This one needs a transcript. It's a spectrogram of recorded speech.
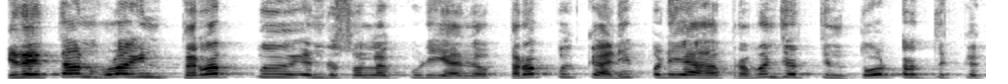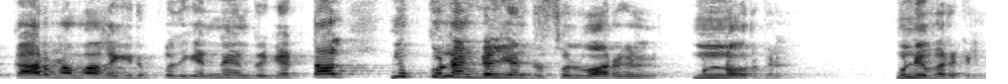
இதைத்தான் உலகின் பிறப்பு என்று சொல்லக்கூடிய அந்த பிறப்புக்கு அடிப்படையாக பிரபஞ்சத்தின் தோற்றத்துக்கு காரணமாக இருப்பது என்ன என்று கேட்டால் முக்குணங்கள் என்று சொல்வார்கள் முன்னோர்கள் முனிவர்கள்.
